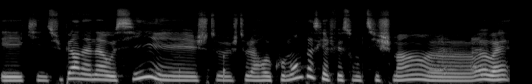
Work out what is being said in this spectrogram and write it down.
et qui est une super nana aussi et je te, je te la recommande parce qu'elle fait son petit chemin. euh, ouais, ouais.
